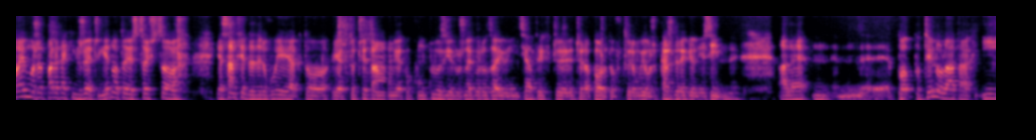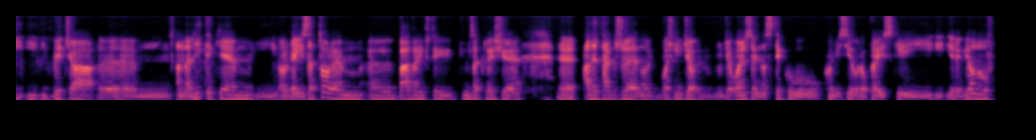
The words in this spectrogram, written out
powiem może parę takich rzeczy. Jedno to jest coś, co ja sam się denerwuję, jak to, jak to czytam jako konkluzję różnego rodzaju inicjatyw czy, czy raportów, które mówią, że każdy region jest inny. Ale mm, po, po tylu latach i, i, i bycia um, analitykiem i organizatorem um, badań w, tej, tym zakresie, um, ale także no, właśnie działając tutaj na styku Komisji Europejskiej i, i regionów,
